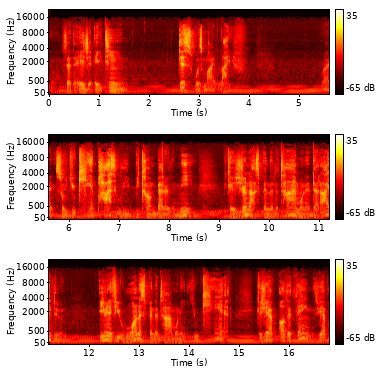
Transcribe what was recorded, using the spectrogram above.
You know, so at the age of 18, this was my life right? So you can't possibly become better than me because you're not spending the time on it that I do. Even if you want to spend the time on it, you can't because you have other things. You have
